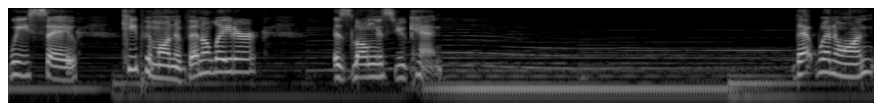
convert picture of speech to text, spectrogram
we say, keep him on a ventilator as long as you can. That went on.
